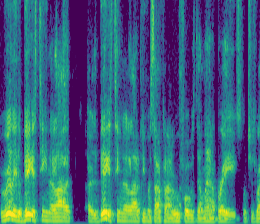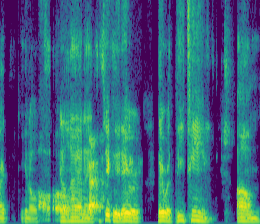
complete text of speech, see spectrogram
really the biggest team that a lot of or the biggest team that a lot of people in South Carolina root for was the Atlanta Braves, which is right you know, oh, in Atlanta. And particularly, they were they were the team. Um,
